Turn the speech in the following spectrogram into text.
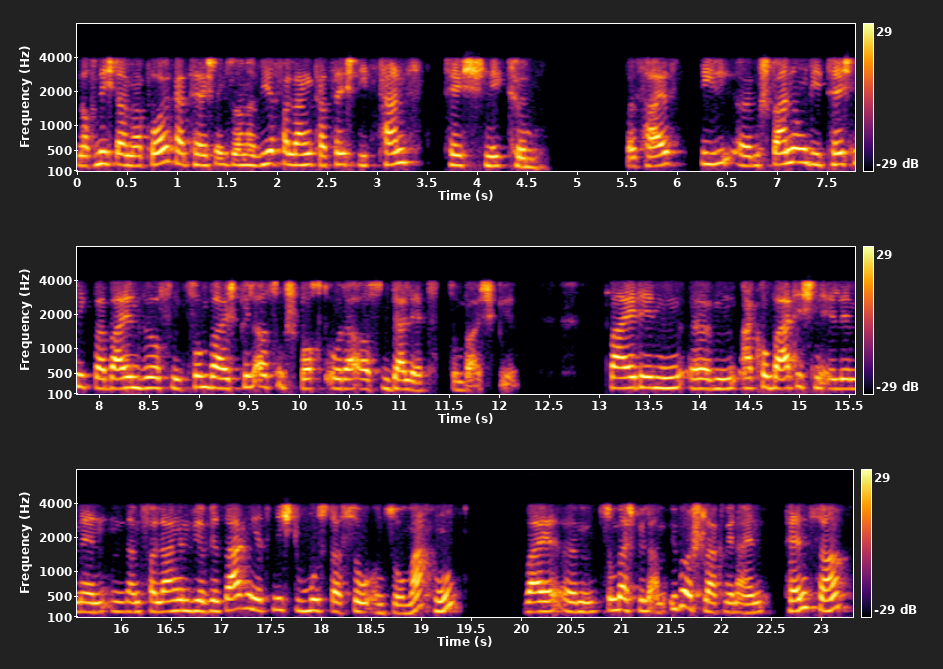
noch nicht einmal Polka-Technik, sondern wir verlangen tatsächlich die Tanztechniken. Das heißt, die äh, Spannung, die Technik bei Ballenwürfen, zum Beispiel aus dem Sport oder aus dem Ballett zum Beispiel bei den ähm, akrobatischen Elementen, dann verlangen wir, wir sagen jetzt nicht, du musst das so und so machen, weil ähm, zum Beispiel am Überschlag, wenn ein Tänzer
